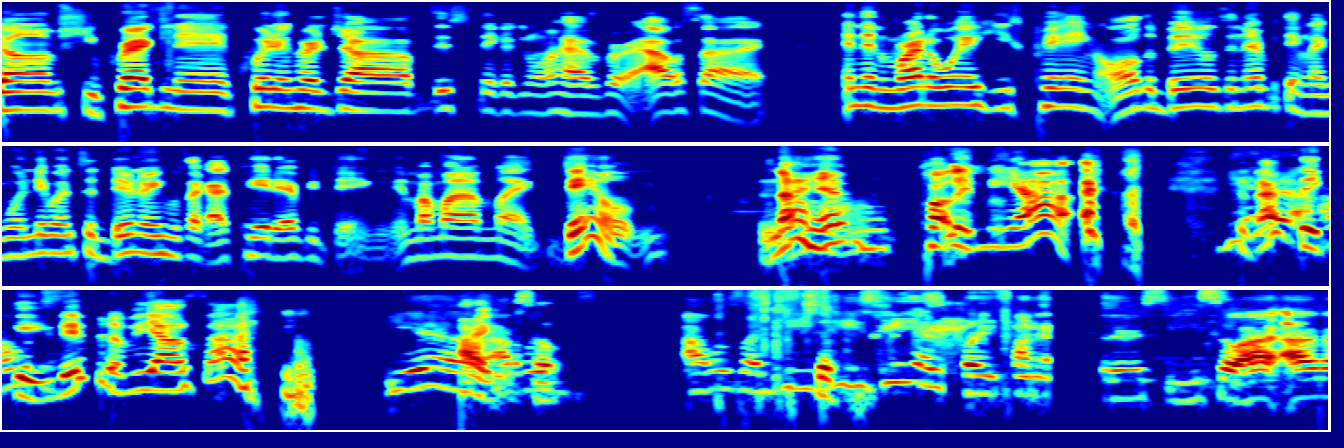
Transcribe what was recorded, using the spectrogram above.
dumb. She pregnant, quitting her job. This nigga gonna have her outside. And then right away, he's paying all the bills and everything. Like when they went to dinner, he was like, I paid everything. In my mind, I'm like, damn, not him calling me out. Because Yeah, I'm I thinking was- they finna be outside. Yeah, Alright, I was, so- I was like, he, he's, he has great financial literacy. So I, I,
